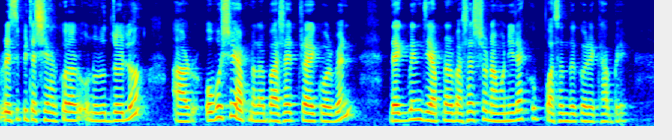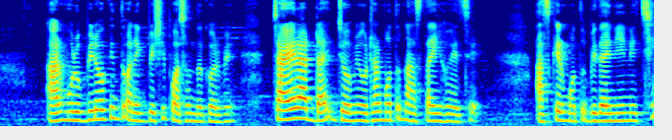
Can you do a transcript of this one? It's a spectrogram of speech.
রেসিপিটা শেয়ার করার অনুরোধ রইল। আর অবশ্যই আপনারা বাসায় ট্রাই করবেন। দেখবেন যে আপনার বাসার সোনামণিরা খুব পছন্দ করে খাবে। আর মুরব্বীরাও কিন্তু অনেক বেশি পছন্দ করবে। চায়ের আড্ডায় জমে ওঠার মতো নাস্তাই হয়েছে। আজকের মতো বিদায় নিয়ে নিচ্ছি।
